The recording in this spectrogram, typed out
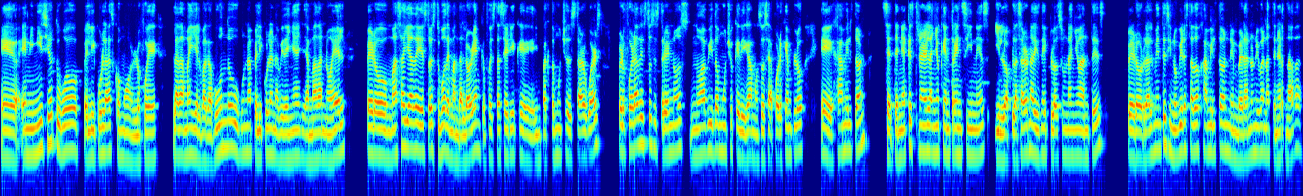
Eh, en inicio tuvo películas como lo fue la Dama y el Vagabundo, hubo una película navideña llamada Noel, pero más allá de esto estuvo The Mandalorian, que fue esta serie que impactó mucho de Star Wars, pero fuera de estos estrenos no ha habido mucho que digamos, o sea, por ejemplo, eh, Hamilton se tenía que estrenar el año que entra en cines y lo aplazaron a Disney Plus un año antes, pero realmente si no hubiera estado Hamilton en verano no iban a tener nada.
